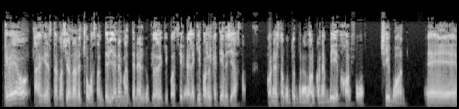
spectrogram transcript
Creo que en esta ocasión han hecho bastante bien en mantener el núcleo del equipo. Es decir, el equipo es el que tienes y ya está. Con esto, con tu entrenador, con Embiid, Horford, Simon eh,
